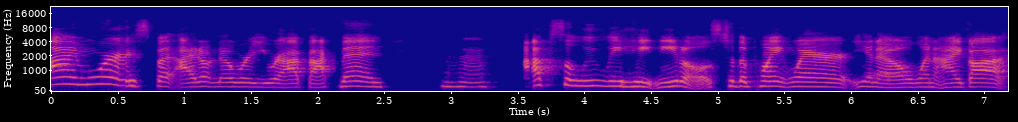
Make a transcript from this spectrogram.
I'm worse, but I don't know where you were at back then. Mm-hmm. Absolutely hate needles to the point where, you know, when I got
